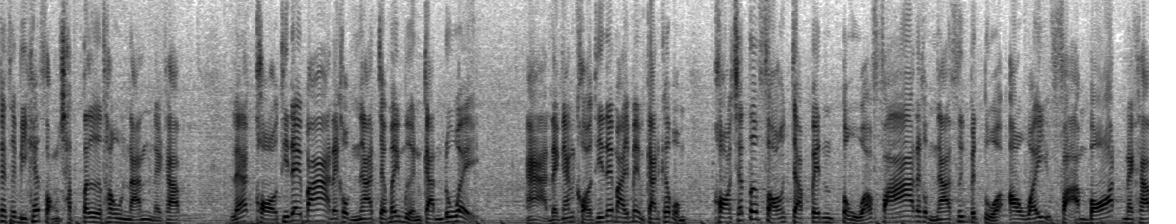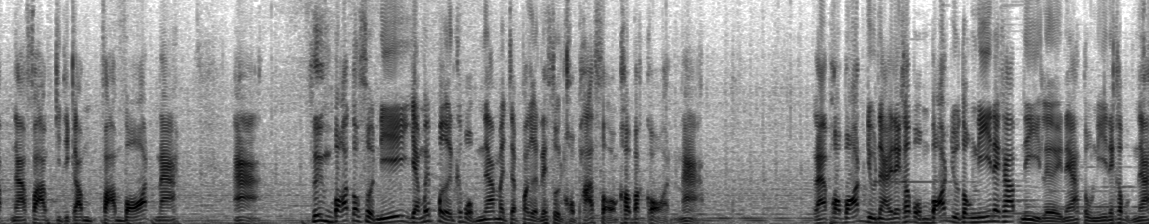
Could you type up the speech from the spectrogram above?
ก็จะมีแค่2ชัตเตอร์เท่านั้นนะครับและของที่ได้มานะครับผมนะจะไม่เหมือนกันด้วยอ่าดังนั้นของที่ได้มาจะไม่เหมือนกันครับผมของชัตเตอร์ 2 จะเป็นตั๋วฟ้านะครับผมนะซึ่งเป็นตั๋วเอาไว้ฟาร์มบอสนะครับนะฟาร์มกิจกรรมฟาร์มบอสนะ อ่าซึ่งบอสตรงส่วนนี้ยังไม่เปิดครับผมนะมันจะเปิดในส่วนของพาร์ทสเข้ามาก่อนนะและพอบอสอยู่ไหนนะครับผมบอสอยู่ตรงนี้นะครับนี่เลยนะตรงนี้นะครับผมนะ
